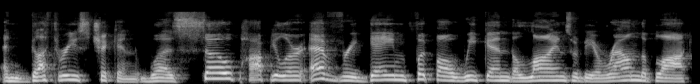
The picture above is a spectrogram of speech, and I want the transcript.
And Guthrie's Chicken was so popular. Every game, football weekend, the lines would be around the block.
